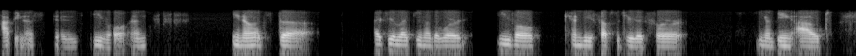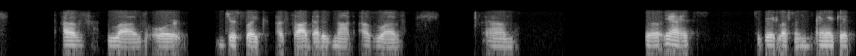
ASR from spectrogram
happiness is evil, and you know it's the. I feel like you know the word evil can be substituted for you know being out of love or just like a thought that is not of love. Um, so yeah, it's it's a great lesson. I like it.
